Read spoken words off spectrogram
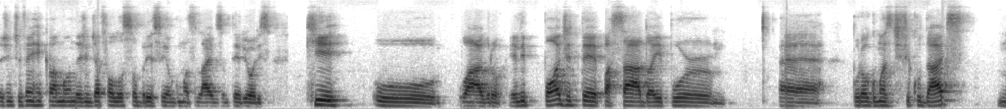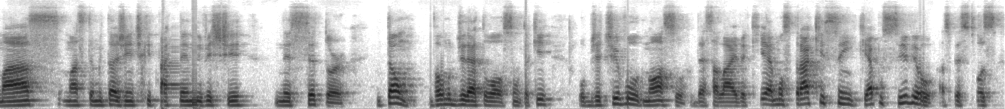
a gente vem reclamando, a gente já falou sobre isso em algumas lives anteriores, que o o agro ele pode ter passado aí por, é, por algumas dificuldades, mas, mas tem muita gente que está querendo investir nesse setor. Então, vamos direto ao assunto aqui. O objetivo nosso dessa live aqui é mostrar que sim, que é possível as pessoas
